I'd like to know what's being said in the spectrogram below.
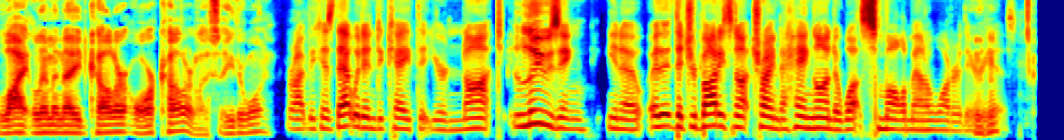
Light lemonade color or colorless, either one. right? Because that would indicate that you're not losing, you know, that your body's not trying to hang on to what small amount of water there is. Mhm.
